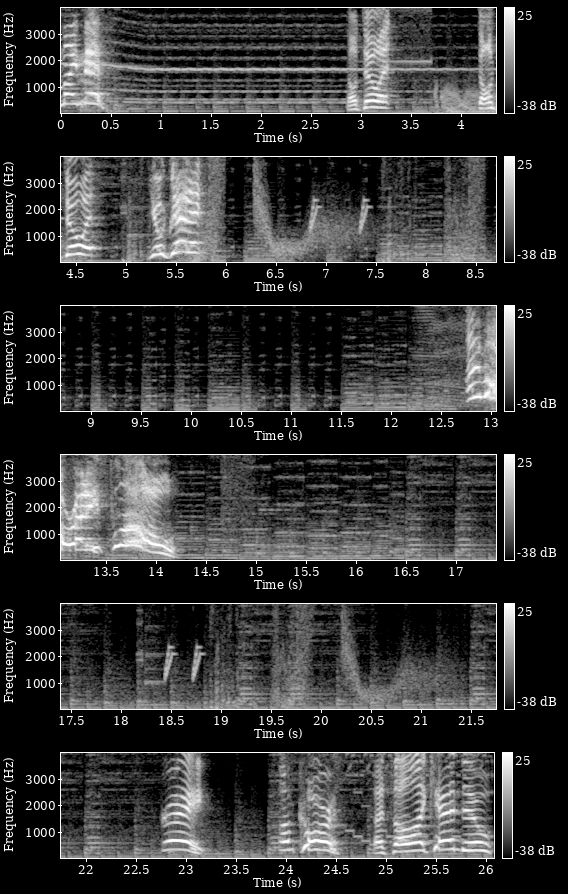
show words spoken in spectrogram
My MIP! Don't do it! Don't do it! You did it! Course! That's all I can do!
